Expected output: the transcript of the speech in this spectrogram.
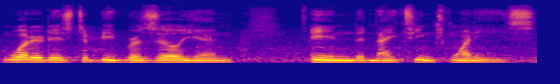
what it is to be Brazilian in the 1920s.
